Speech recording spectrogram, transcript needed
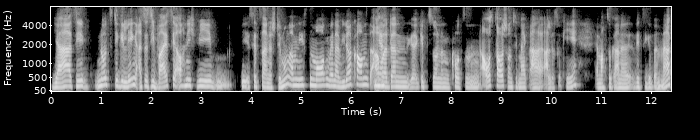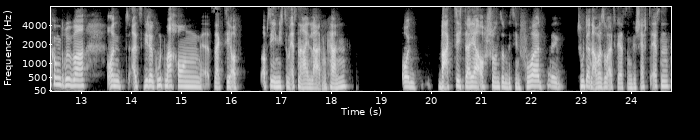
Ja, sie nutzt die Gelegenheit. Also sie weiß ja auch nicht, wie, wie ist jetzt seine Stimmung am nächsten Morgen, wenn er wiederkommt. Aber Ja. dann äh, gibt's so einen kurzen Austausch und sie merkt, ah, alles okay. Er macht sogar eine witzige Bemerkung drüber. Und als Wiedergutmachung sagt sie, ob, ob sie ihn nicht zum Essen einladen kann. Und wagt sich da ja auch schon so ein bisschen vor, äh, tut dann aber so, als wäre es ein Geschäftsessen.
